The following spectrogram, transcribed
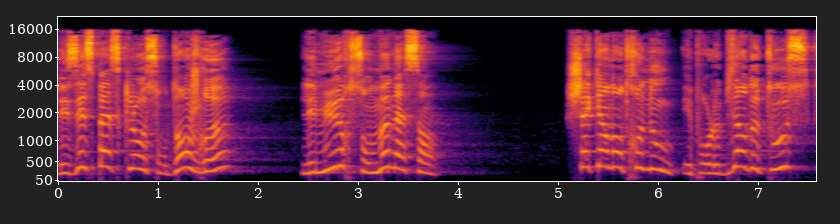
Les espaces clos sont dangereux, les murs sont menaçants. Chacun d'entre nous, et pour le bien de tous,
